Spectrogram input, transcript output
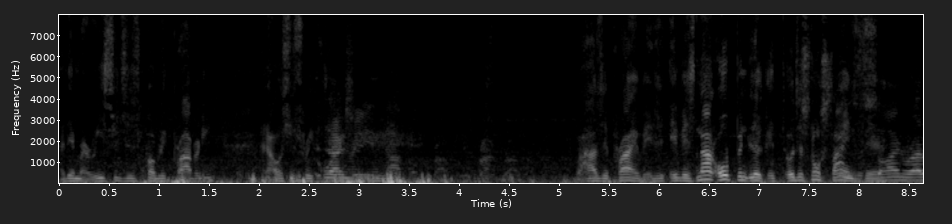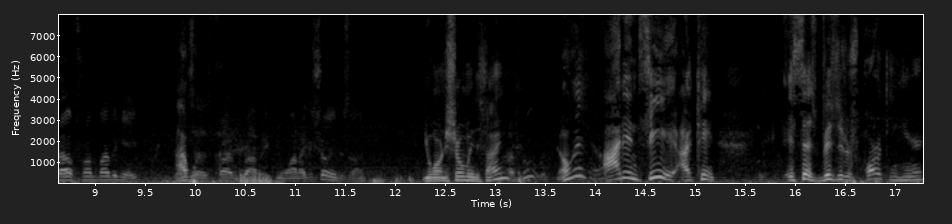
I did my research, it's public property. And I was just It's recording. actually not public property. It's private property. Well, how's it private? If it's not open, look, it, oh, there's no signs There's a there. sign right out front by the gate I that says private property. If you want, I can show you the sign. You want to show me the sign? Absolutely. Okay. I didn't see it. I can't. It says visitors parking here,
